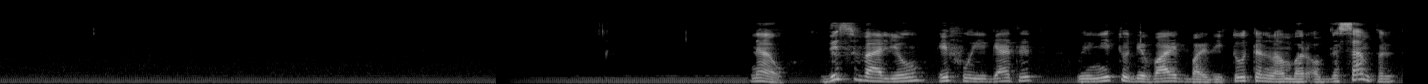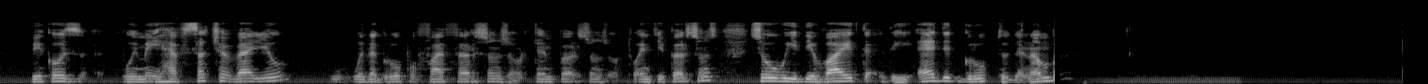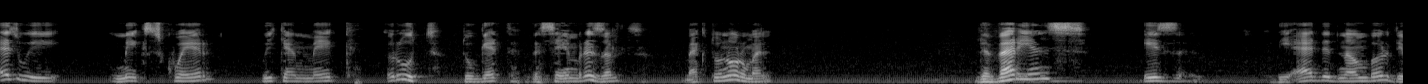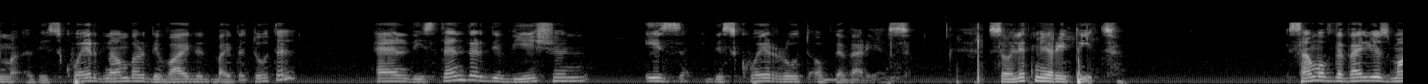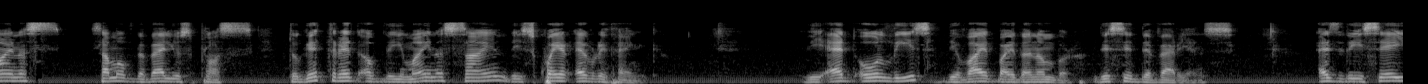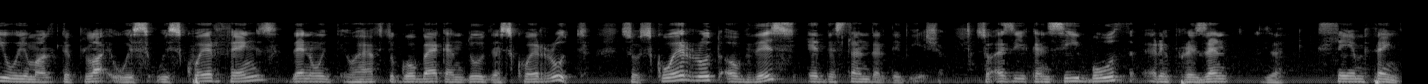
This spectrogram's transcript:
Now, this value, if we get it, we need to divide by the total number of the sample because we may have such a value with a group of 5 persons or 10 persons or 20 persons. So we divide the added group to the number. As we make square, we can make root to get the same result back to normal. The variance is the added number, the, the squared number divided by the total and the standard deviation is the square root of the variance. So let me repeat. Some of the values minus, some of the values plus. To get rid of the minus sign, they square everything. We add all these, divide by the number. This is the variance as they say we multiply with we square things then we have to go back and do the square root. So square root of this is the standard deviation. So as you can see both represent the same thing.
